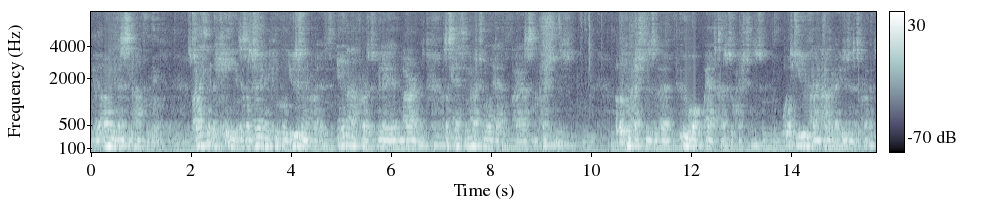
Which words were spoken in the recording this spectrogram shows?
You're only going to see half the world. So I think the key is observing people using a product in that product's familiar environment, plus getting much more depth by asking questions. Open questions are the who, what, where types of questions. What do you find hard about using this product?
